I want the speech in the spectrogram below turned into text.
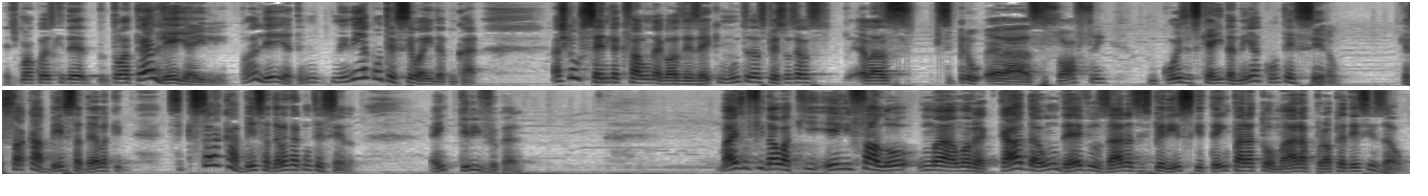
É tipo uma coisa que estão até alheia a ele. Estão alheia. Tem, nem, aconteceu ainda com o cara. Acho que é o Sêneca que fala um negócio desse aí que muitas das pessoas elas, elas, se, elas sofrem com coisas que ainda nem aconteceram. Que é só a cabeça dela que. que só na cabeça dela tá acontecendo. É incrível, cara. Mas no final aqui ele falou uma, uma cada um deve usar as experiências que tem para tomar a própria decisão.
